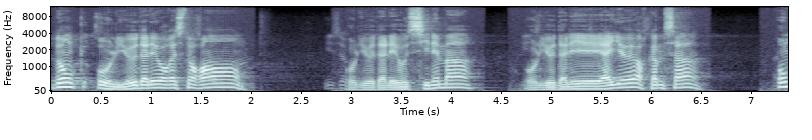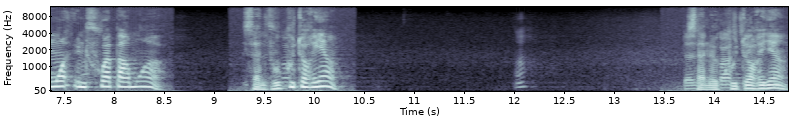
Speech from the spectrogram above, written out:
Donc, au lieu d'aller au restaurant, au lieu d'aller au cinéma, au lieu d'aller ailleurs comme ça, au moins une fois par mois. Ça ne vous coûte rien. Ça ne coûte rien.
